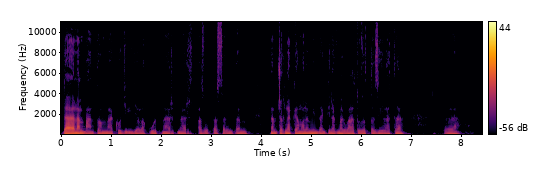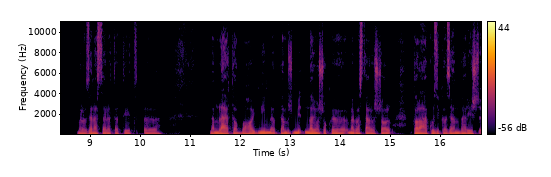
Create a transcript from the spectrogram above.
De nem bántam meg, hogy így alakult, mert, mert azóta szerintem nem csak nekem, hanem mindenkinek megváltozott az élete. Mert a zene szeretetét nem lehet abba hagyni, most nagyon sok megasztárossal találkozik az ember, és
